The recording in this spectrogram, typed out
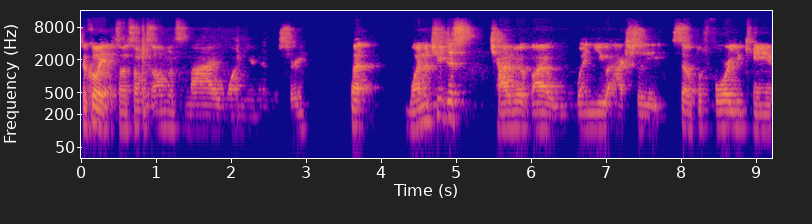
So cool, yeah. So it's almost almost my one year anniversary. But why don't you just chat about by when you actually so before you came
